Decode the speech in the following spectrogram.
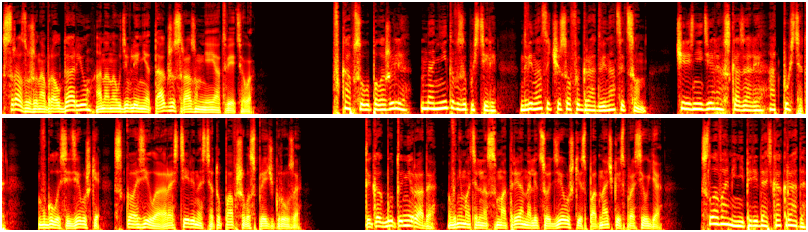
Сразу же набрал Дарью, она на удивление также сразу мне и ответила. «В капсулу положили, на нитов запустили. Двенадцать часов игра, двенадцать сон. Через неделю, сказали, отпустят». В голосе девушки сквозила растерянность от упавшего с плеч груза. Ты как будто не рада», — внимательно смотря на лицо девушки с подначкой спросил я. «Словами не передать, как рада»,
